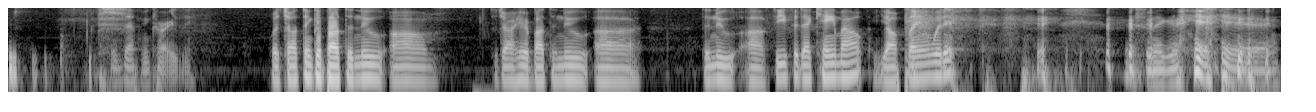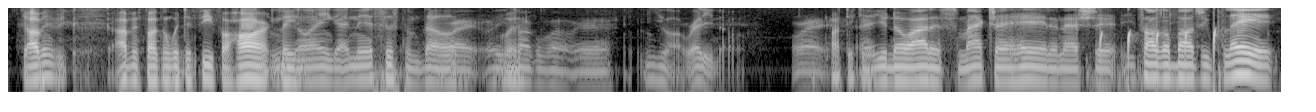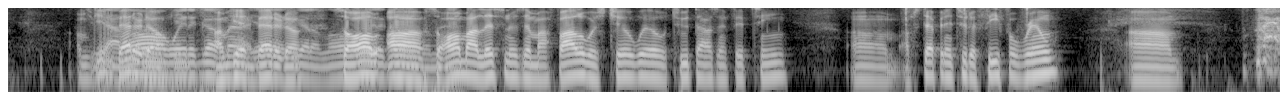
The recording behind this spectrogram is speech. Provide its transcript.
it's definitely crazy. What y'all think about the new? Um, did y'all hear about the new? Uh, the new uh, FIFA that came out. Y'all playing with it? This nigga, Y'all been? I've been fucking with the FIFA hard, You know, I ain't got near system, dog. right? What you What? talking about? Yeah. You already know. Right. About to get- And you know I done smacked your head and that shit. You talk about you play it. I'm You getting got a better though. way to go, I'm man. getting Yeah, better you though. got a long so way all to go, um, my so man. all my listeners and my followers, Chill Will 2015. Um, I'm stepping into the FIFA realm. Um,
